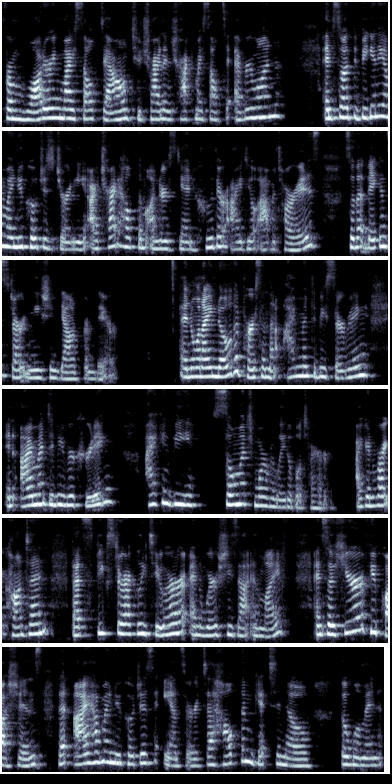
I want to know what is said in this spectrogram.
from watering myself down to trying to attract myself to everyone. And so at the beginning of my new coach's journey, I try to help them understand who their ideal avatar is so that they can start niching down from there. And when I know the person that I'm meant to be serving and I'm meant to be recruiting, I can be so much more relatable to her. I can write content that speaks directly to her and where she's at in life. And so here are a few questions that I have my new coaches answer to help them get to know the woman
